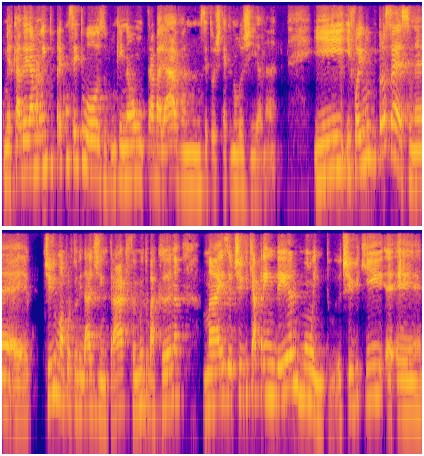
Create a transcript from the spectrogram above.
o mercado era muito preconceituoso com quem não trabalhava no setor de tecnologia, né? E, e foi um processo, né? É, tive uma oportunidade de entrar, que foi muito bacana, mas eu tive que aprender muito. Eu tive que é, é,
